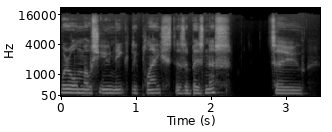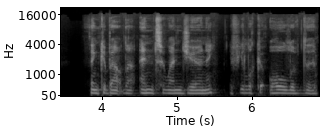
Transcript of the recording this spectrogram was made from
we're almost uniquely placed as a business to think about that end to end journey. If you look at all of the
